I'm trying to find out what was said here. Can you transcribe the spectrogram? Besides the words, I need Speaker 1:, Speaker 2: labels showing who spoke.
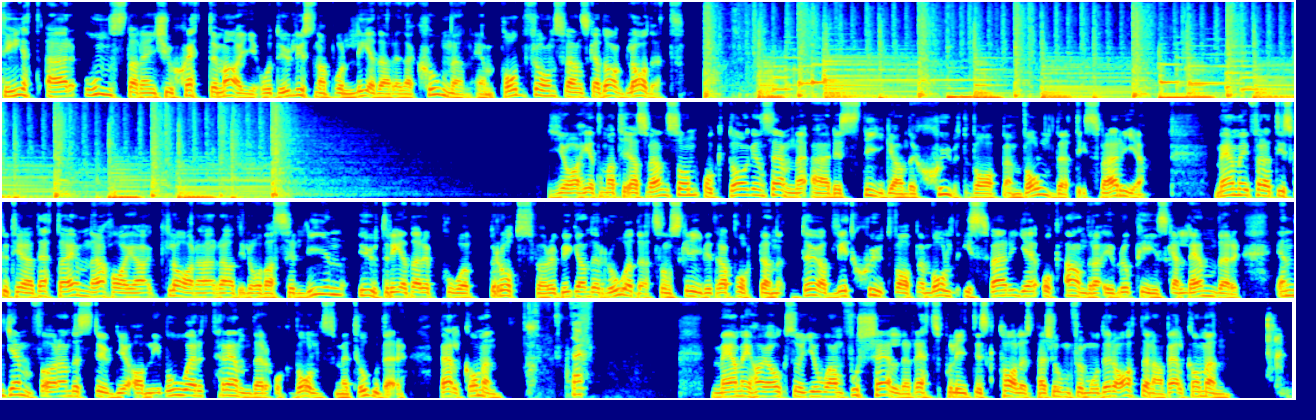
Speaker 1: Det är onsdag den 26 maj och du lyssnar på Ledarredaktionen, en podd från Svenska Dagbladet. Jag heter Mattias Svensson och dagens ämne är det stigande skjutvapenvåldet i Sverige. Med mig för att diskutera detta ämne har jag Klara Radilova Selin, utredare på Brottsförebyggande rådet som skrivit rapporten Dödligt skjutvapenvåld i Sverige och andra europeiska länder. En jämförande studie av nivåer, trender och våldsmetoder. Välkommen!
Speaker 2: Tack!
Speaker 1: Med mig har jag också Johan Forsell, rättspolitisk talesperson för Moderaterna. Välkommen!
